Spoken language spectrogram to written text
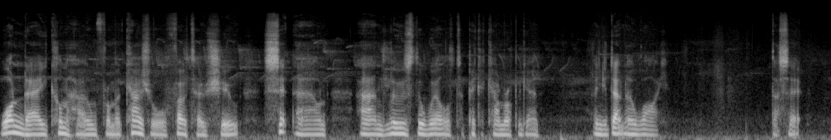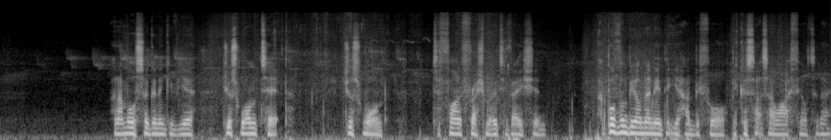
one day come home from a casual photo shoot, sit down, and lose the will to pick a camera up again and you don't know why. That's it. And I'm also going to give you just one tip, just one, to find fresh motivation above and beyond any that you had before, because that's how I feel today.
